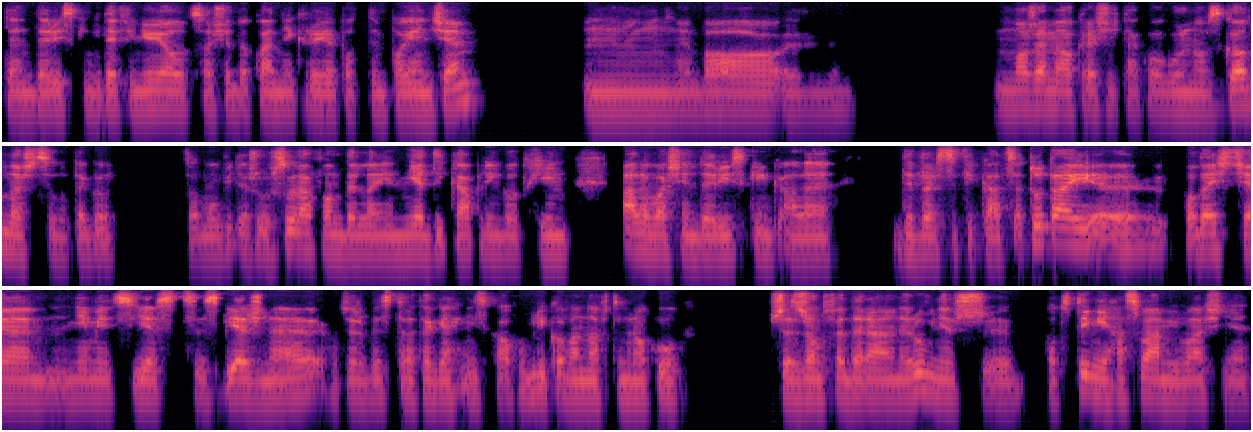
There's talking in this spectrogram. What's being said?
ten derisking definiują, co się dokładnie kryje pod tym pojęciem, mm, bo możemy określić taką ogólną zgodność co do tego, co mówi też Ursula von der Leyen, nie decoupling od Chin, ale właśnie derisking, ale dywersyfikacja. Tutaj podejście Niemiec jest zbieżne, chociażby strategia chińska opublikowana w tym roku przez rząd federalny również pod tymi hasłami właśnie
